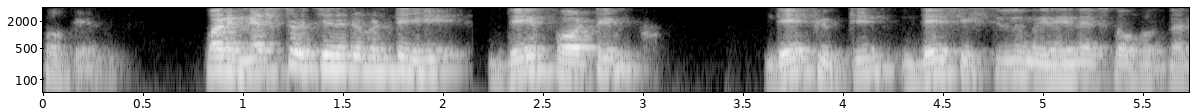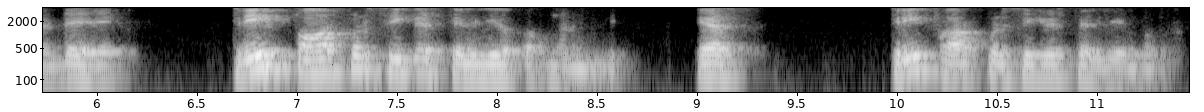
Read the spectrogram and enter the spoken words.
ఓకే మరి నెక్స్ట్ వచ్చేటటువంటి day fourteen day fifteen day సిక్స్టీన్లో మీరు ఏం నేర్చుకోబోతున్నారంటే త్రీ పవర్ఫుల్ సీక్రెట్స్ తెలియజేయబోతున్నారండి ఎస్ త్రీ పవర్ఫుల్ సీక్రెట్స్ తెలియజేయబోతున్నారు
